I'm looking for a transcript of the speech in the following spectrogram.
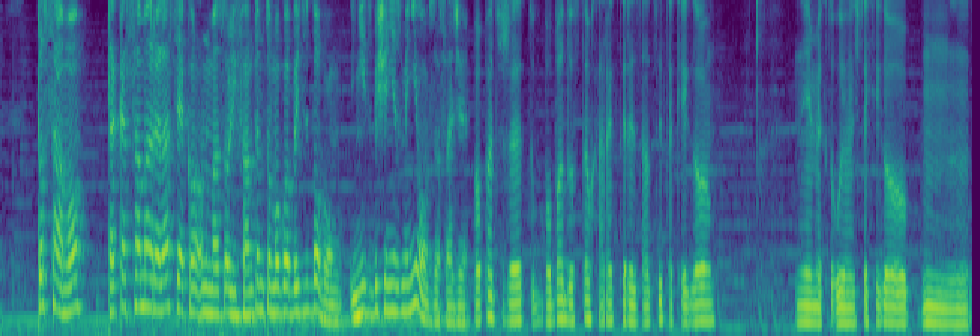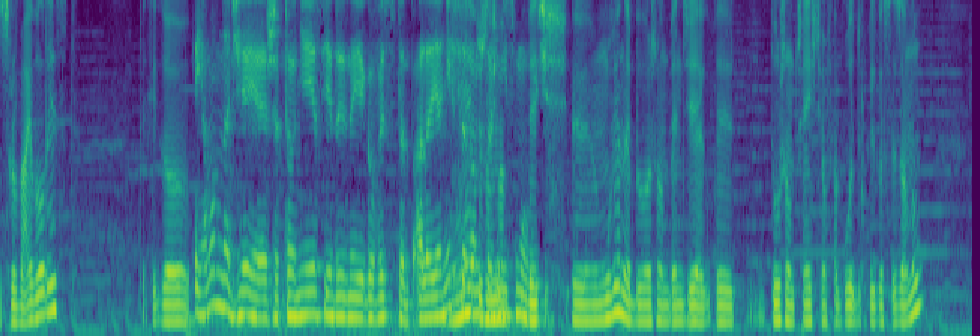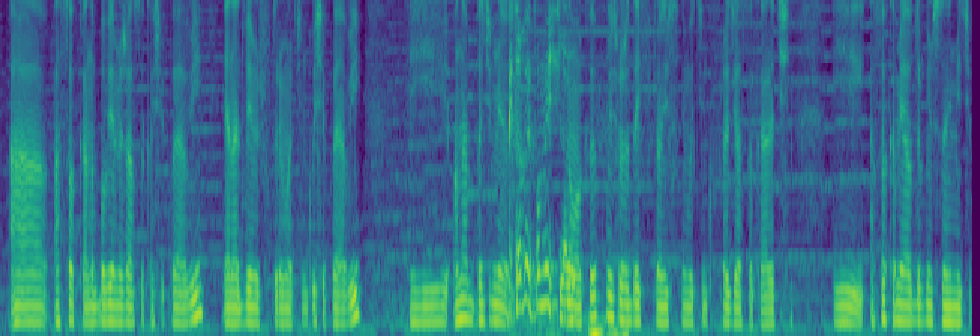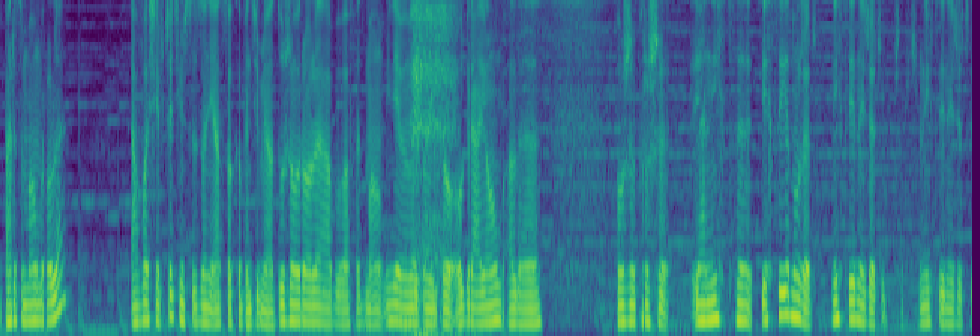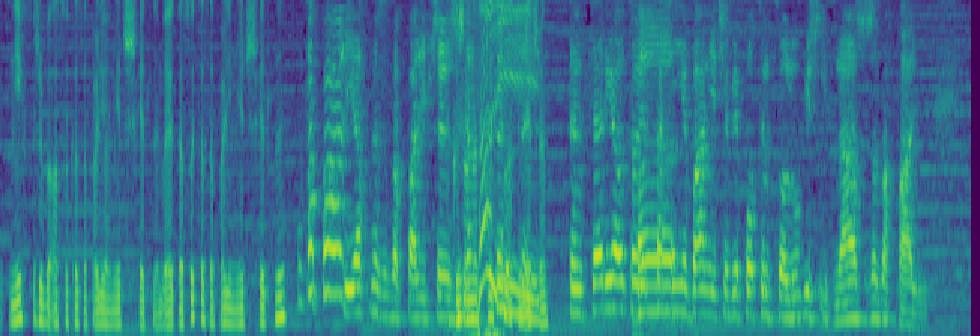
to samo, taka sama relacja, jaką on ma z Olifantem, to mogła być z Bobą. I nic by się nie zmieniło w zasadzie. popatrz, że tu Boba dostał charakteryzację takiego, nie wiem jak to ująć, takiego mm, survivalist? Takiego... Ja mam nadzieję, że to nie jest jedyny jego występ, ale ja nie chcę wam coś nic mówić. Być, y, mówione było, że on będzie jakby dużą częścią fabuły drugiego sezonu, a Asoka, no bo wiemy, że Asoka się pojawi, ja nawet wiem już w którym odcinku się pojawi i ona będzie miała... Kto by pomyślał? No, kto pomyślał, że Dave Filoni w tym odcinku wprowadzi Asoka, ale ci... I Asoka miała w drugim sezonie mieć bardzo małą rolę, a właśnie w trzecim sezonie Asoka będzie miała dużą rolę, a Boba Fett małą. I nie wiem, jak oni to ograją, ale... Boże, proszę, ja nie chcę... Ja chcę jedną rzecz. Nie chcę jednej rzeczy, przepraszam, nie chcę jednej rzeczy. Nie chcę, żeby Asoka zapaliła miecz świetlny, bo jak Asoka zapali miecz świetlny, Zapali, jasne, że zapali. Przecież tylko że ona Zapali! miecze. ten serial to jest Eee. takie jebanie ciebie po tym, co lubisz i znasz, że zapali.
